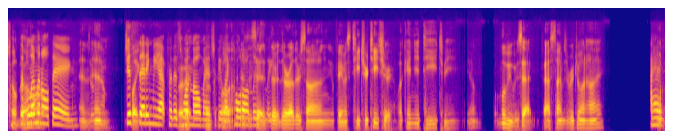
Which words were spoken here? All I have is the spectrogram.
Tilt down a subliminal thing, and, and just like- setting me up for this But one moment that's to be like, hold on as I said, loosely. There, their other song, famous Teacher, Teacher. What can you teach me? You know, what movie was that? Fast Times at Ridgemont High? I one-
